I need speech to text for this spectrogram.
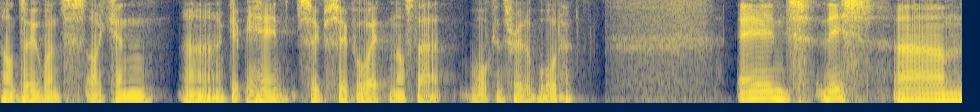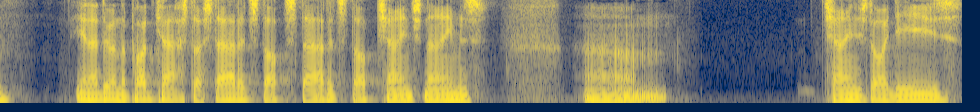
I'll do once I can uh, get my hand super super wet, and I'll start walking through the water. And this. Um, you know, doing the podcast, I started, stopped, started, stopped, changed names, um, changed ideas,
